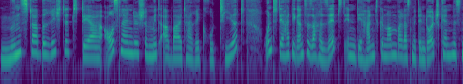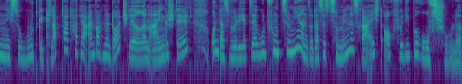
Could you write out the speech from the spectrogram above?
Münster berichtet, der ausländische Mitarbeiter rekrutiert und der hat die ganze Sache selbst in die Hand genommen, weil das mit den Deutschkenntnissen nicht so gut geklappt hat, hat er einfach eine Deutschlehrerin eingestellt und das würde jetzt sehr gut funktionieren, sodass es zumindest reicht auch für die Berufsschule.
